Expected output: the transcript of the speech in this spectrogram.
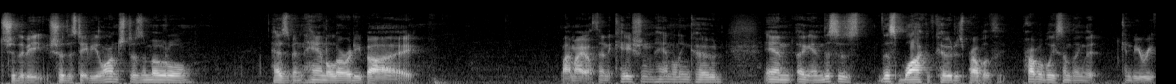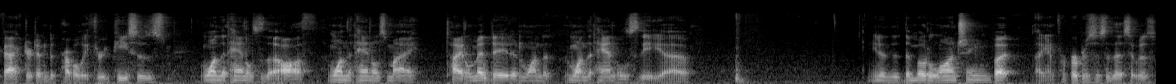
should they be should the state be launched as a modal has it been handled already by by my authentication handling code and again this is this block of code is probably probably something that can be refactored into probably three pieces. One that handles the auth one that handles my title metadata and one that one that handles the uh, you know the, the modal launching. But again for purposes of this it was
